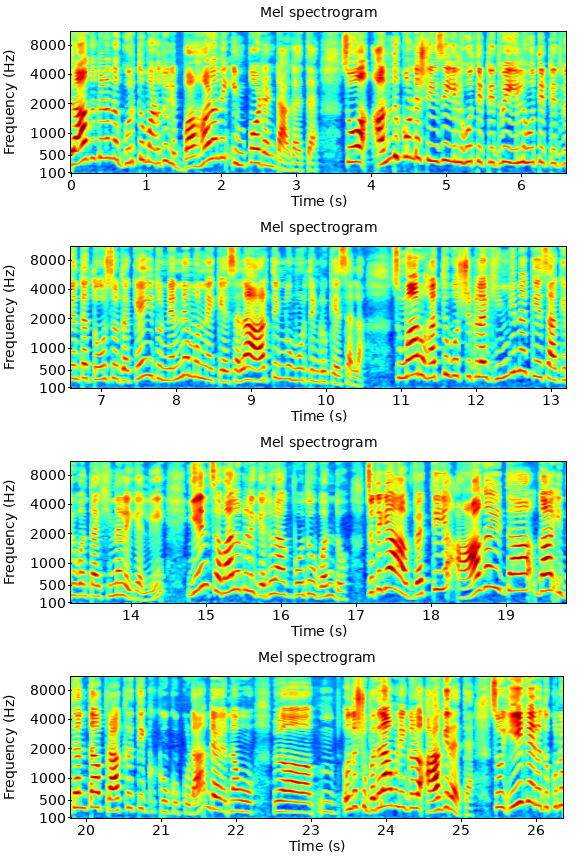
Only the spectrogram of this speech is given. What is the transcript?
ಜಾಗಗಳನ್ನು ಗುರುತು ಮಾಡೋದು ಇಲ್ಲಿ ಬಹಳನೇ ಇಂಪಾರ್ಟೆಂಟ್ ಆಗತ್ತೆ. ಸೊ ಅಂದುಕೊಂಡಷ್ಟು ಈಸಿ ಇಲ್ಲಿ ಹೂತಿಟ್ಟಿದ್ವಿ ಇಲ್ಲಿ ಹೂತಿಟ್ಟಿದ್ವಿ ಅಂತ ತೋರಿಸೋದಕ್ಕೆ ಇದು ನಿನ್ನೆ ಮೊನ್ನೆ ಕೇಸಲ್ಲ, ಆರು ತಿಂಗಳು, ಮೂರು ತಿಂಗಳು ಕೇಸಲ್ಲ. ಸುಮಾರು ಹತ್ತು ವರ್ಷಗಳ ಹಿಂದಿನ ಕೇಸ್ ಆಗಿರುವಂಥ ಹಿನ್ನೆಲೆಯಲ್ಲಿ ಏನು ಸವಾಲುಗಳು ಎದುರಾಗ್ಬೋದು ಒಂದು, ಜೊತೆಗೆ ಆ ವ್ಯಕ್ತಿ ಆಗ ಇದ್ದಾಗ ಇದ್ದಂಥ ಪ್ರಾಕೃತಿಕಕ್ಕೂ ಕೂಡ ಅಂದರೆ ನಾವು ಒಂದಷ್ಟು ಬದಲಾವಣೆಗಳು ಆಗಿರತ್ತೆ. ಸೊ ಈಗ ಇರೋದಕ್ಕೂ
